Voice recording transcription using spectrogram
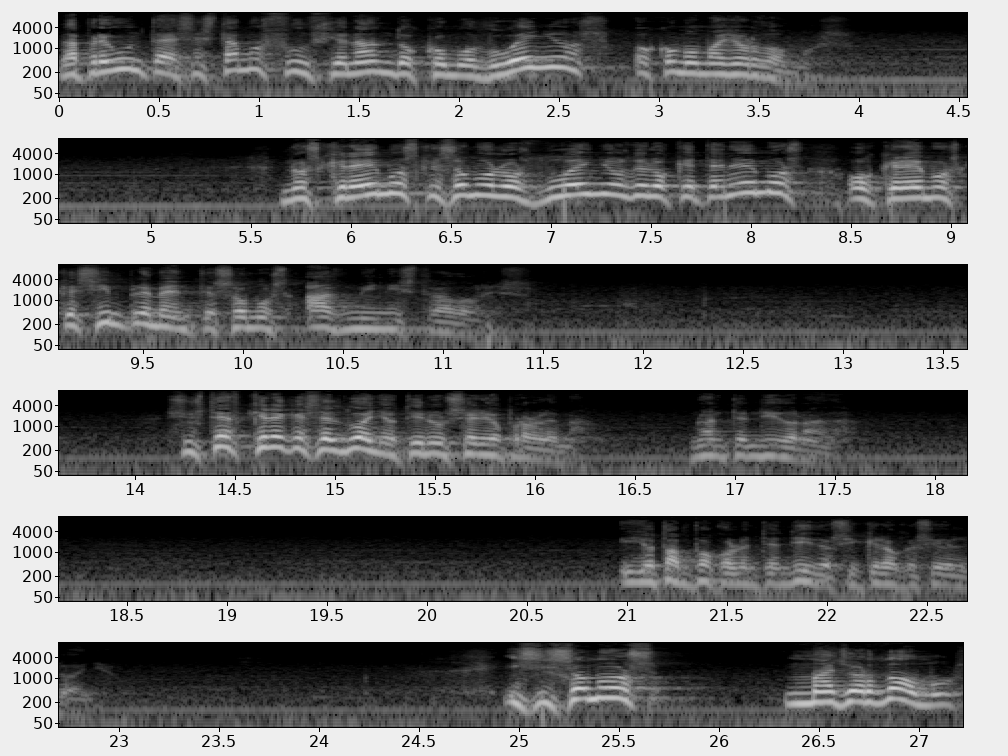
La pregunta es, ¿estamos funcionando como dueños o como mayordomos? ¿Nos creemos que somos los dueños de lo que tenemos o creemos que simplemente somos administradores? Si usted cree que es el dueño, tiene un serio problema. No ha entendido nada. Y yo tampoco lo he entendido si creo que soy el dueño. Y si somos mayordomos,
